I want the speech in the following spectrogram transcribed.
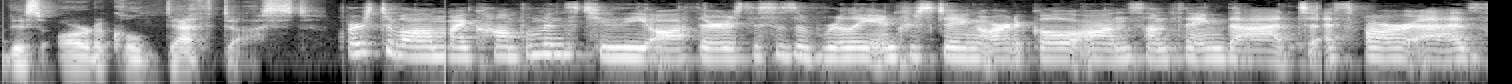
this article, Death Dust. First of all, my compliments to the authors. This is a really interesting article on something that, as far as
